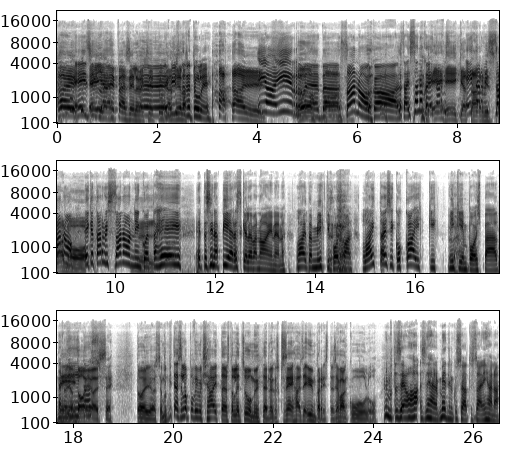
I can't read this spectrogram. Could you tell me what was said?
Ai, Ei ei jää epäselväksi, että Ei, kuka mistä siellä... se tuli? Ai. Ihan hirveetä. Oho. Sanokaa. Tai sanokaa. Ei tarvis, Eikä ei tarvis tarvis sanoa. Eikä tarvis sanoa, niin kuin, että hei, että sinä piereskelevä nainen, laita mikki pois, vaan laittaisiko kaikki mikin pois päältä? Niin. Kiitos. toi olisi se. Toi olisi se. Mutta mitä se loppuviimeksi haittaa, jos olet Zoom-yhteydellä, koska se ei haise ympäristöä, se vaan kuuluu. Niin, mutta se on, sehän, mietin, kun sä oot jossain ihana,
